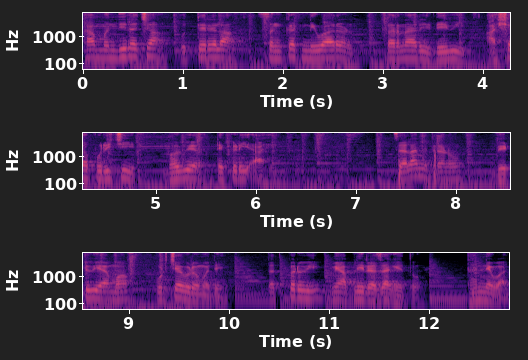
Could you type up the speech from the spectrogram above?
ह्या मंदिराच्या उत्तरेला संकट निवारण करणारी देवी आशापुरीची भव्य टेकडी आहे. चला मित्रांनो भेटूया मग पुढच्या व्हिडिओमध्ये. तत्पूर्वी मी आपली रजा घेतो. धन्यवाद.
